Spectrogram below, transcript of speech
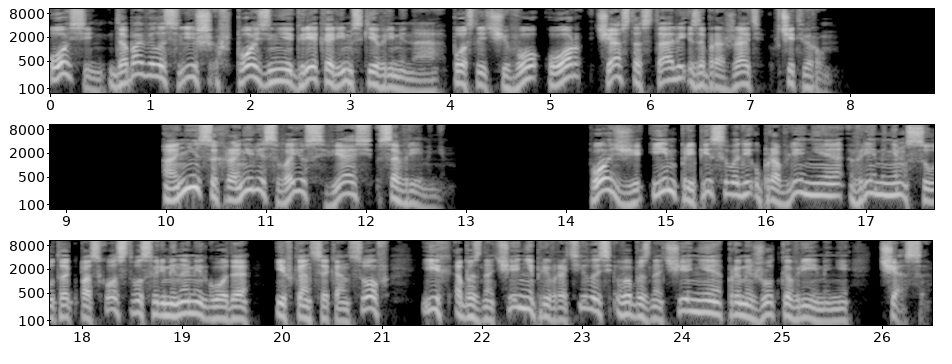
Осень добавилась лишь в поздние греко-римские времена, после чего ор часто стали изображать вчетвером. Они сохранили свою связь со временем. Позже им приписывали управление временем суток по сходству с временами года, и в конце концов их обозначение превратилось в обозначение промежутка времени — часа.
